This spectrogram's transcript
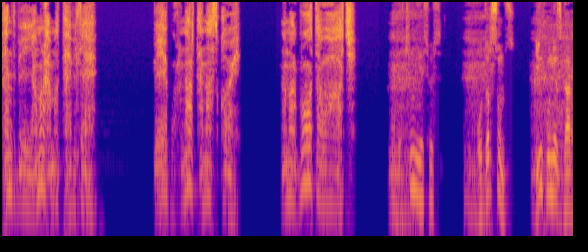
танд би ямар хамаатай билээ. Би бурхнаар танаас гой. Намайг буу заваач. Учир нь Есүс Узар сүнс энэ хүнээс гар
